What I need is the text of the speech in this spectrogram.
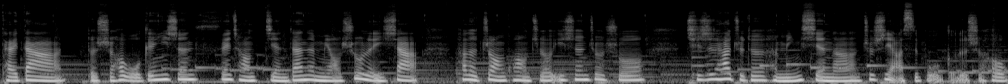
台大的时候，我跟医生非常简单的描述了一下他的状况之后，医生就说，其实他觉得很明显啊，就是雅斯伯格的时候，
